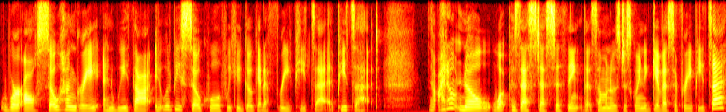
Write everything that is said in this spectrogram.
were all so hungry, and we thought it would be so cool if we could go get a free pizza at Pizza Hut. Now, I don't know what possessed us to think that someone was just going to give us a free pizza,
